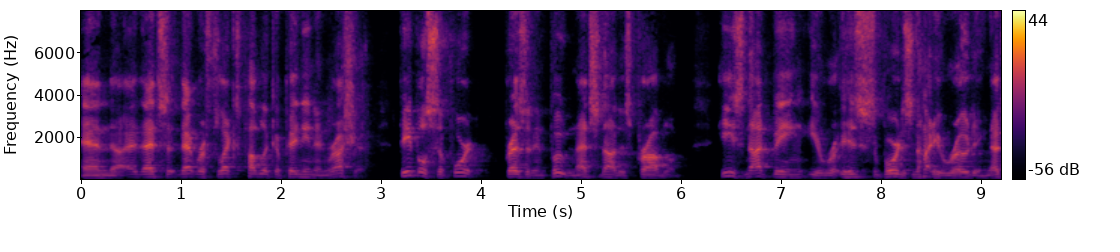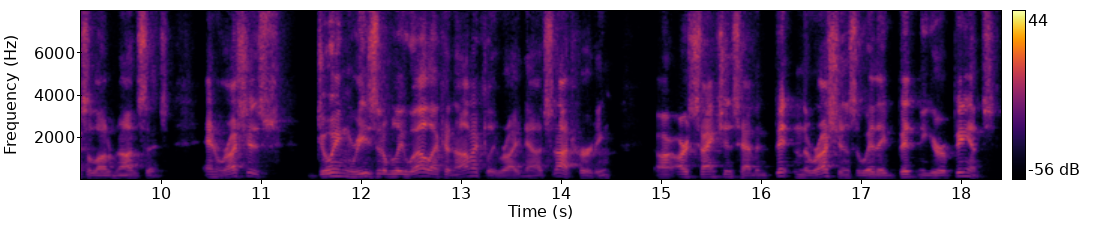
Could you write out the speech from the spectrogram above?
and uh, that's that reflects public opinion in Russia. People support President Putin. That's not his problem. He's not being his support is not eroding. That's a lot of nonsense. And Russia's doing reasonably well economically right now. It's not hurting. Our, our sanctions haven't bitten the Russians the way they've bitten the Europeans.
